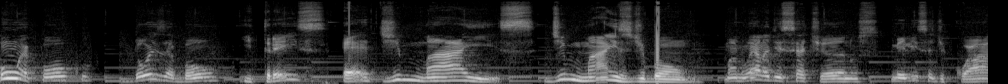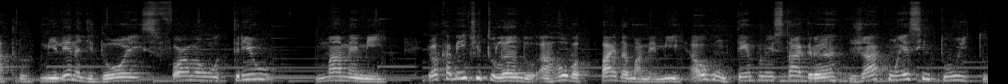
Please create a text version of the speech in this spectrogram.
Um é pouco, dois é bom e três é demais. Demais de bom. Manuela de 7 anos, Melissa de 4, Milena de 2 formam o trio Mamemi. Eu acabei intitulando arroba pai da Mamemi há algum tempo no Instagram, já com esse intuito.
